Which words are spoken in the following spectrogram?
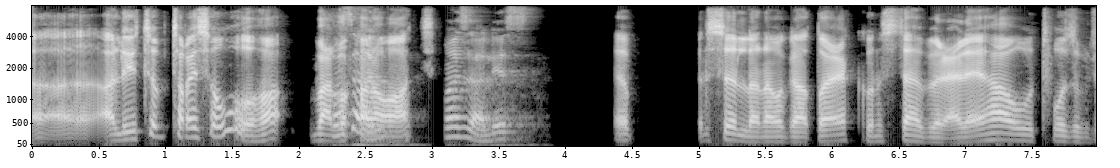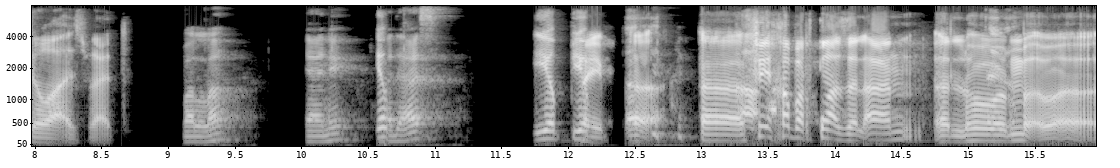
آه، اليوتيوب ترى يسووها بعض. القنوات ما زال يس ارسل لنا مقاطعك ونستهبل عليها وتفوز بجوائز بعد والله يعني yep. yep yep. طيب آه آه في خبر طازه الآن اللي هو م- آه،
